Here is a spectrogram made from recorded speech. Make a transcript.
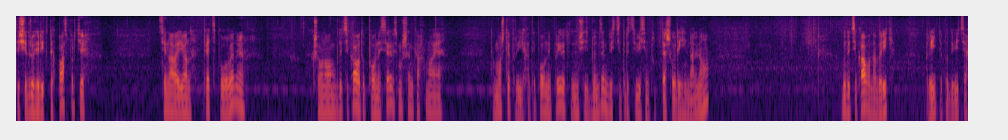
2002 рік в техпаспорті. Ціна район 5,5. Якщо воно вам буде цікаво, тут повний сервіс машинка має, то можете приїхати. Повний привід, 1.6 бензин, 238 тут теж оригінального. Буде цікаво, наберіть, приїдьте, подивіться.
